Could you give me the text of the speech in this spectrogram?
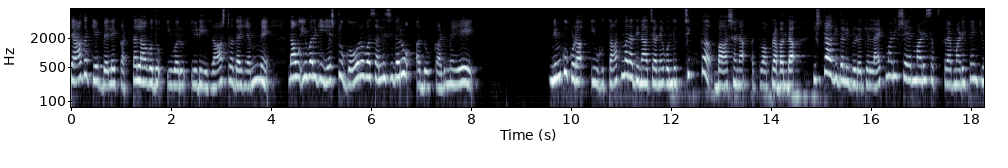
ತ್ಯಾಗಕ್ಕೆ ಬೆಲೆ ಕಟ್ಟಲಾಗದು. ಇವರು ಇಡೀ ರಾಷ್ಟ್ರದ ಹೆಮ್ಮೆ. ನಾವು ಇವರಿಗೆ ಎಷ್ಟು ಗೌರವ ಸಲ್ಲಿಸಿದರೂ ಅದು ಕಡಿಮೆಯೇ. ನಿಮಗೂ ಕೂಡ ಈ ಹುತಾತ್ಮರ ದಿನಾಚರಣೆ ಒಂದು ಚಿಕ್ಕ ಭಾಷಣ ಅಥವಾ ಪ್ರಬಂಧ. ಇಷ್ಟ ಆಗಿದ್ದಲ್ಲಿ ವಿಡಿಯೋಕ್ಕೆ ಲೈಕ್ ಮಾಡಿ, ಶೇರ್ ಮಾಡಿ, ಸಬ್ಸ್ಕ್ರೈಬ್ ಮಾಡಿ. Thank you.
